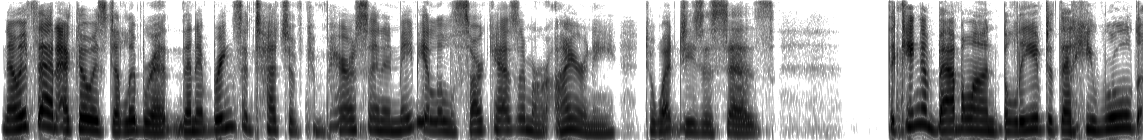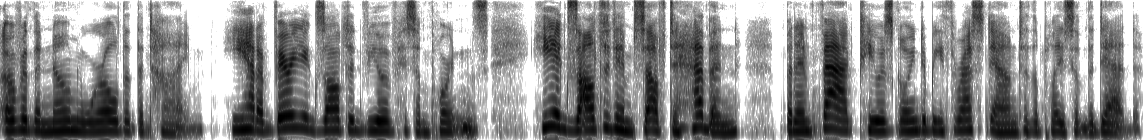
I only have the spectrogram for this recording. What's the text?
Now, if that echo is deliberate, then it brings a touch of comparison and maybe a little sarcasm or irony to what Jesus says. The king of Babylon believed that he ruled over the known world at the time. He had a very exalted view of his importance. He exalted himself to heaven, but in fact, he was going to be thrust down to the place of the dead.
